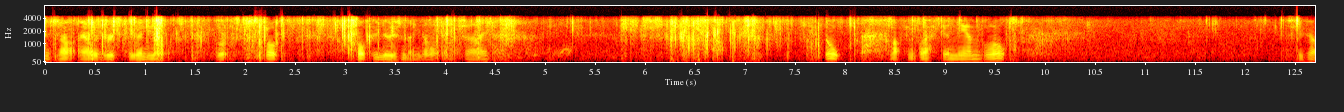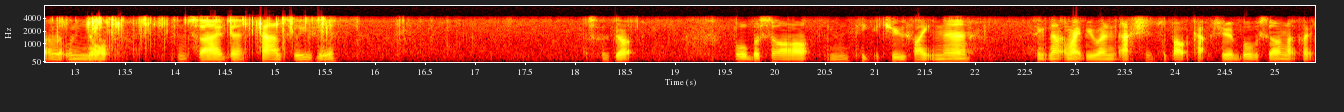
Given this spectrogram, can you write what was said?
it's not, I always rip through the note, but, but hopefully there isn't a note inside. Oh, nothing left in the envelope. So we've got a little note inside the card sleeve here. So we've got Bulbasaur and Pikachu fighting there. I think that might be when Ash is about to capture Bulbasaur, I'm not quite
